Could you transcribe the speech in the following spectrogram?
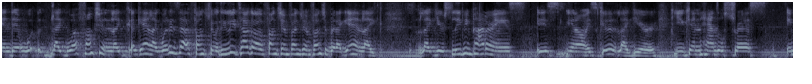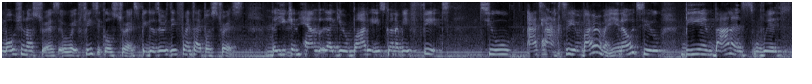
and then like what function like again like what is that function we talk about function function function but again like like your sleeping pattern is is you know it's good like you're you can handle stress emotional stress or physical stress because there's different type of stress mm-hmm. that you can handle like your body is going to be fit to attack the environment you know to be in balance with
